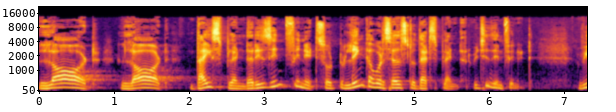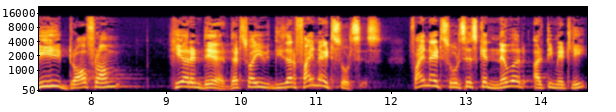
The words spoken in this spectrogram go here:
Lord, Lord, thy splendor is infinite. So, to link ourselves to that splendor, which is infinite, we draw from here and there. That's why these are finite sources. Finite sources can never ultimately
